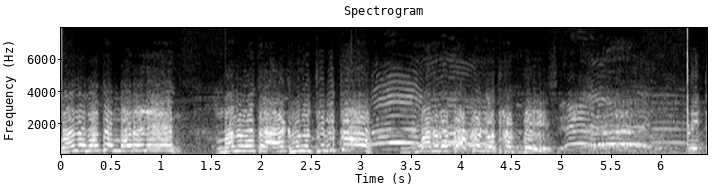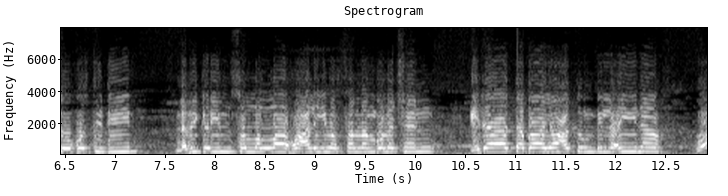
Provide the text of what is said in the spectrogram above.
মানবতা মরেনি মানবতা এখনও জীবিত, মানবতা অখণ্ড থাকবে। উপস্থিতি, নবী করিম সাল্লাল্লাহু আলাইহি ওয়াসাল্লাম বলেছেন আইনা ওয়া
